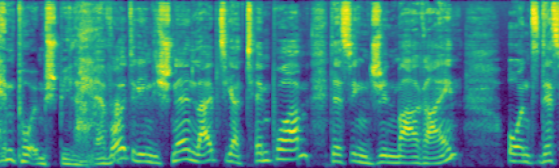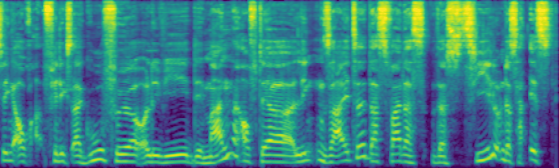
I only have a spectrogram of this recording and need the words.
Tempo im Spiel haben. Er wollte gegen die schnellen Leipziger Tempo haben, deswegen Jinmar rein. Und deswegen auch Felix Agu für Olivier Demann auf der linken Seite. Das war das, das Ziel. Und das ist,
